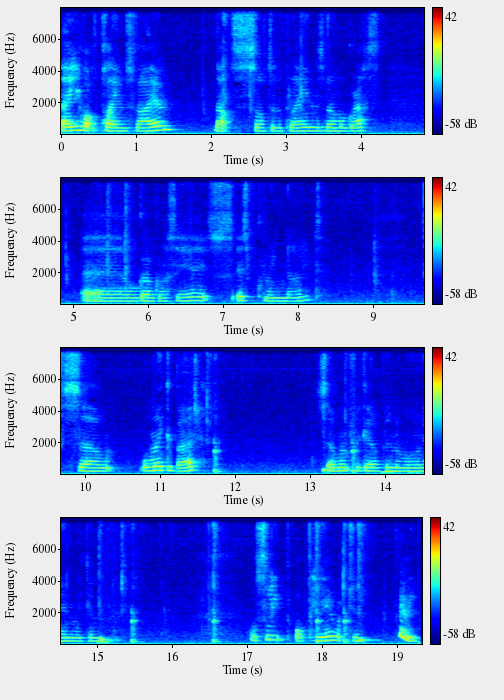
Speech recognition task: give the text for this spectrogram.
There you've got the plains biome. That's sort of the plains, normal grass. Uh, we'll go across here. It's it's becoming night, so we'll make a bed. So once we get up in the morning, we can we'll sleep up here, which is very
